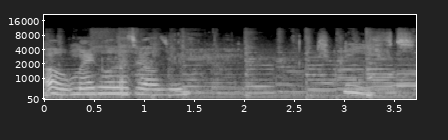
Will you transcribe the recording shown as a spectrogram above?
Oh, maar ik wil dat wel doen. Alsjeblieft.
